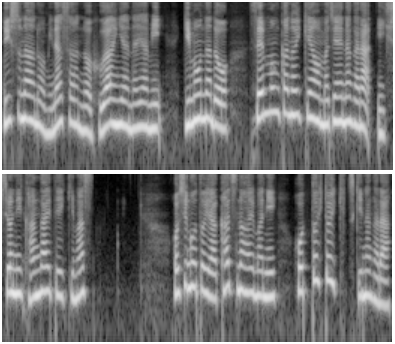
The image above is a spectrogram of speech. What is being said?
リスナーの皆さんの不安や悩み疑問などを専門家の意見を交えながら一緒に考えていきます。お仕事や家事の合間にほっと一息つきながら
